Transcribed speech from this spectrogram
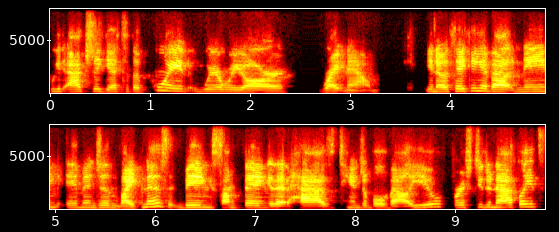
we'd actually get to the point where we are right now. You know, thinking about name, image, and likeness being something that has tangible value for student athletes,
